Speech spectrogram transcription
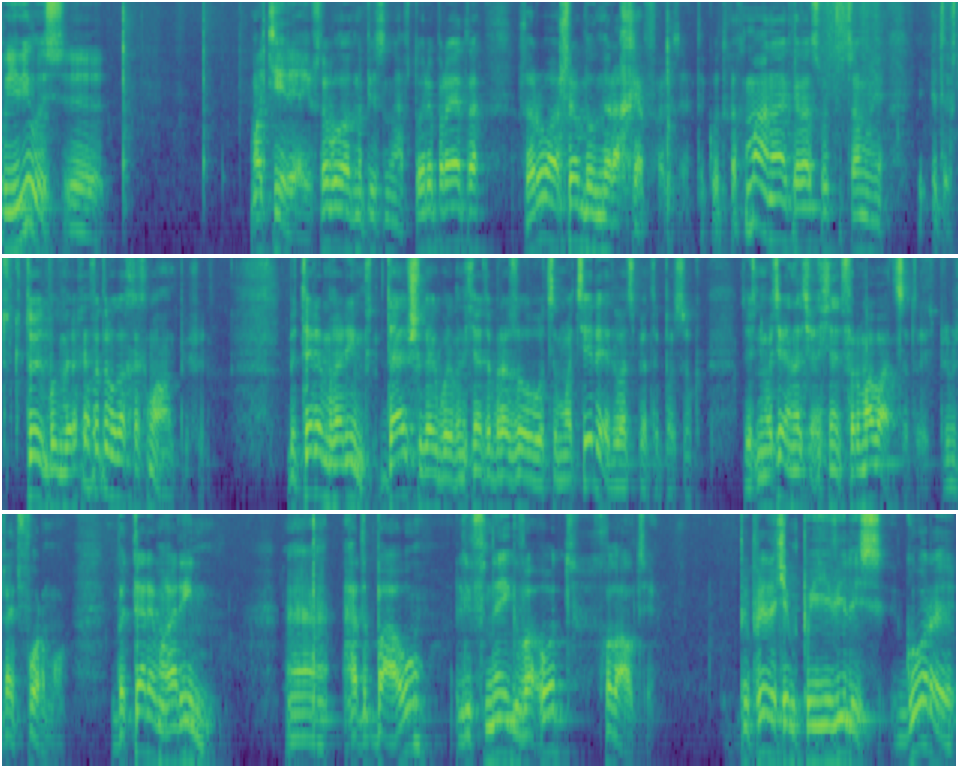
появилась э, материя. И что было написано в Торе про это? Руа Ашем был Мирахеф. Так вот, Хахма, она как раз вот самые... Это, кто это был Мирахеф? Это была Хахма, он пишет. Бетерем Гарим, дальше как бы начинает образовываться материя, 25-й посок. То есть не материя, она начинает формоваться, то есть приобретать форму. Бетерем Гарим э, Гадбау, Лифней Гваот Холалти. Прежде чем появились горы,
